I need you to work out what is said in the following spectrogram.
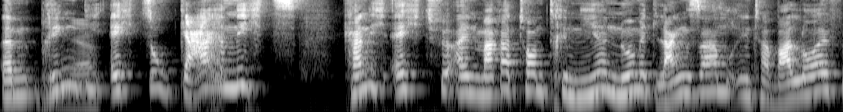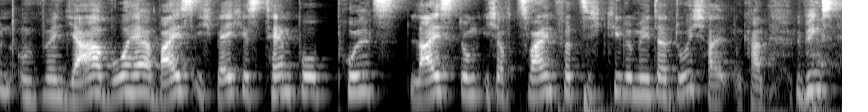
Ähm, bringen ja. die echt so gar nichts? Kann ich echt für einen Marathon trainieren, nur mit langsamen Intervallläufen? Und wenn ja, woher weiß ich, welches Tempo, Puls, Leistung ich auf 42 Kilometer durchhalten kann? Übrigens,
